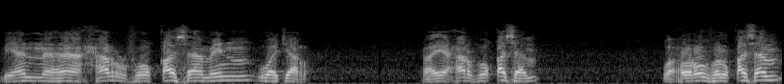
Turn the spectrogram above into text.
بأنها حرف قسم وجر. فهي حرف قسم وحروف القسم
